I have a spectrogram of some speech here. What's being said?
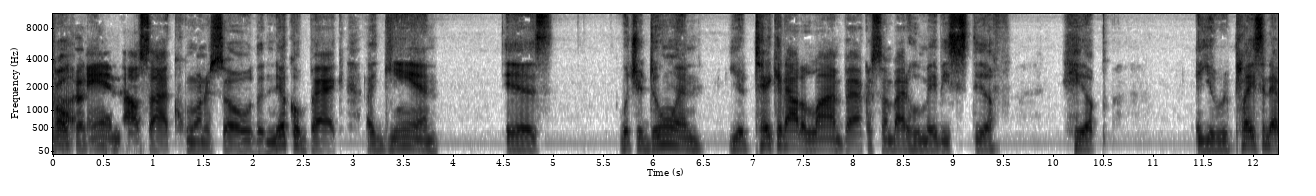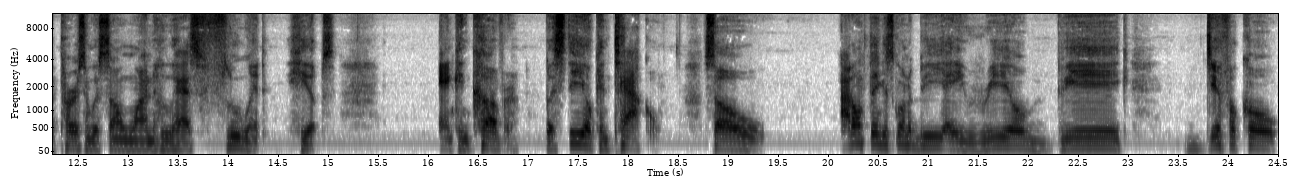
oh, okay. uh, and outside corner. So the nickel back again is what you're doing. You're taking out a linebacker, somebody who may be stiff, hip, and you're replacing that person with someone who has fluent hips and can cover, but still can tackle. So I don't think it's going to be a real big, difficult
